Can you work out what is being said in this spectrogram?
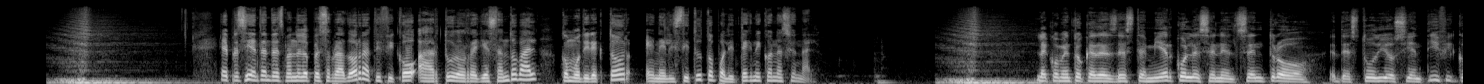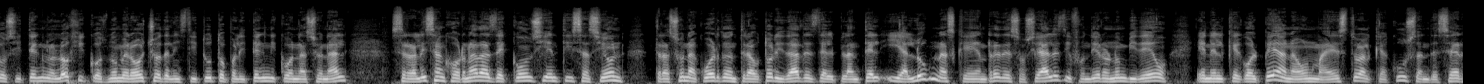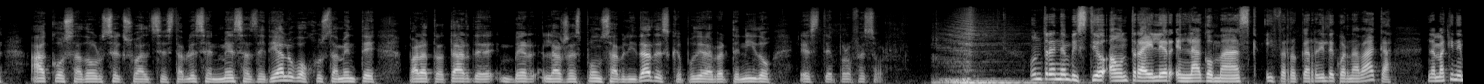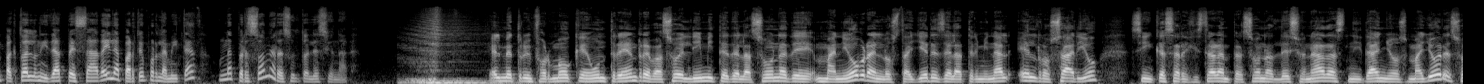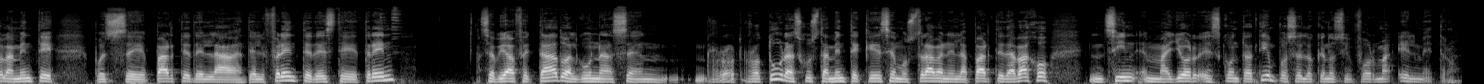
El presidente Andrés Manuel López Obrador ratificó a Arturo Reyes Sandoval como director en el Instituto Politécnico Nacional. Le comento que desde este miércoles en el Centro de Estudios Científicos y Tecnológicos número 8 del Instituto Politécnico Nacional se realizan jornadas de concientización tras un acuerdo entre autoridades del plantel y alumnas que en redes sociales difundieron un video en el que golpean a un maestro al que acusan de ser acosador sexual. Se establecen mesas de diálogo justamente para tratar de ver las responsabilidades que pudiera haber tenido este profesor. Un tren embistió a un tráiler en Lago Mask y ferrocarril de Cuernavaca. La máquina impactó a la unidad pesada y la partió por la mitad. Una persona resultó lesionada. El metro informó que un tren rebasó el límite de la zona de maniobra en los talleres de la terminal El Rosario sin que se registraran personas lesionadas ni daños mayores, solamente pues eh, parte del frente de este tren se había afectado algunas em, roturas justamente que se mostraban en la parte de abajo sin mayores contratiempos, es lo que nos informa el metro.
